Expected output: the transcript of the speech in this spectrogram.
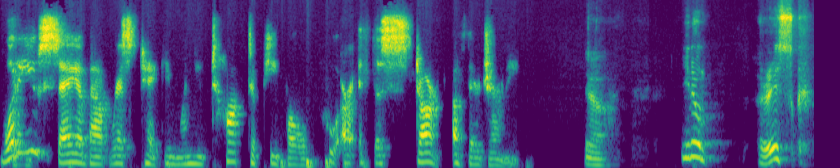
What do you say about risk taking when you talk to people who are at the start of their journey? Yeah. You know, risk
